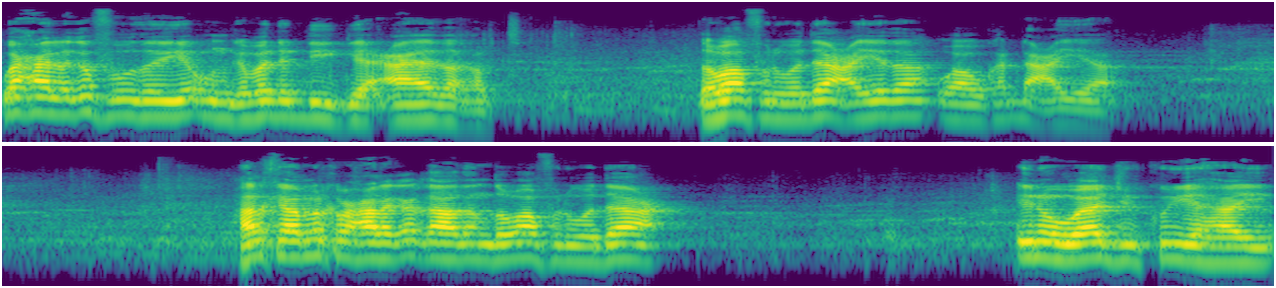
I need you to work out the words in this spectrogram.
waxaa laga fuudeeya un gabadha dhiigga caadada qabta dawaafulwadaac iyada waa uu ka dhacayaa. Halkaa marka waxaa laga qaadan dawaafulwadaac inuu waajib ku yahay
